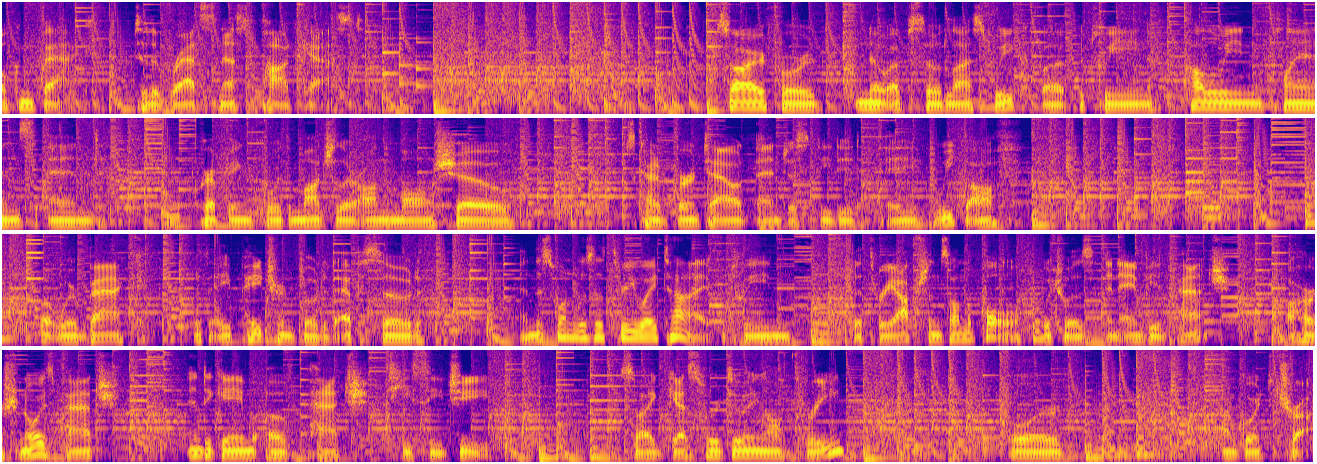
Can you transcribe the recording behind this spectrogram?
Welcome back to the Rat's Nest podcast. Sorry for no episode last week, but between Halloween plans and prepping for the Modular on the Mall show, I was kind of burnt out and just needed a week off. But we're back with a patron voted episode, and this one was a three way tie between the three options on the poll, which was an ambient patch, a harsh noise patch, and a game of patch TCG. So I guess we're doing all three, or I'm going to try.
